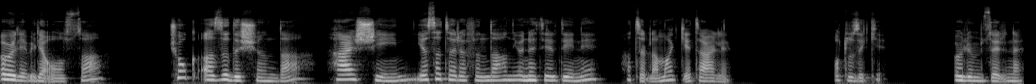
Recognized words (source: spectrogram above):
Öyle bile olsa, çok azı dışında her şeyin yasa tarafından yönetildiğini hatırlamak yeterli. 32. Ölüm üzerine.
